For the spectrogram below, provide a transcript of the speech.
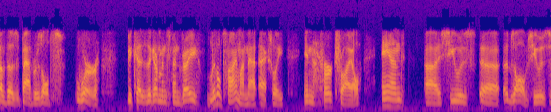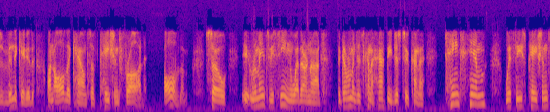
of those bad results were because the government spent very little time on that actually in her trial and uh, she was uh, absolved. She was vindicated on all the counts of patient fraud, all of them. So it remains to be seen whether or not the government is kind of happy just to kind of taint him with these patients,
